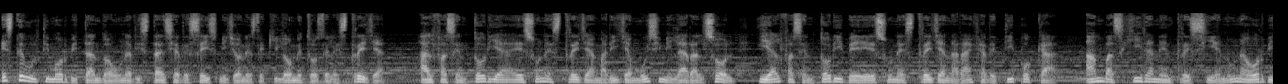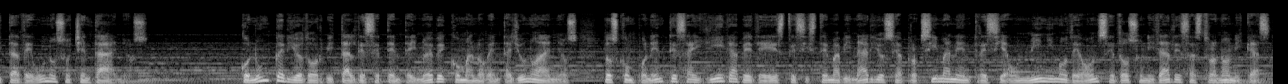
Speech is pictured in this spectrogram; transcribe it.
Este último orbitando a una distancia de 6 millones de kilómetros de la estrella, Alpha Centauri es una estrella amarilla muy similar al Sol y Alpha Centauri B es una estrella naranja de tipo K, ambas giran entre sí en una órbita de unos 80 años. Con un periodo orbital de 79,91 años, los componentes A y B de este sistema binario se aproximan entre sí a un mínimo de 11,2 unidades astronómicas,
